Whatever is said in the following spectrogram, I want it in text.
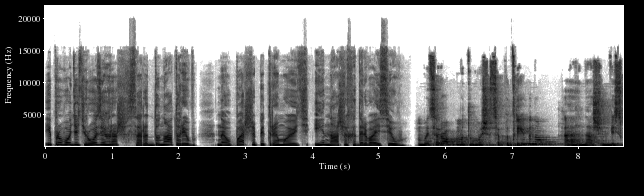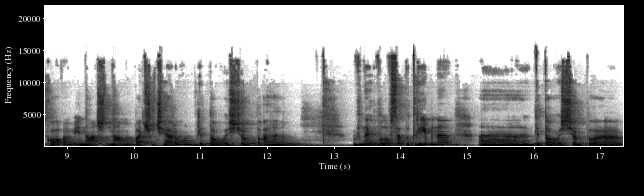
і проводять розіграш серед донаторів. Не вперше підтримують і наших едельвейсів. Ми це робимо, тому що це потрібно е, нашим військовим і наш нам у першу чергу для того, щоб в них було все потрібне, е, для того, щоб е,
